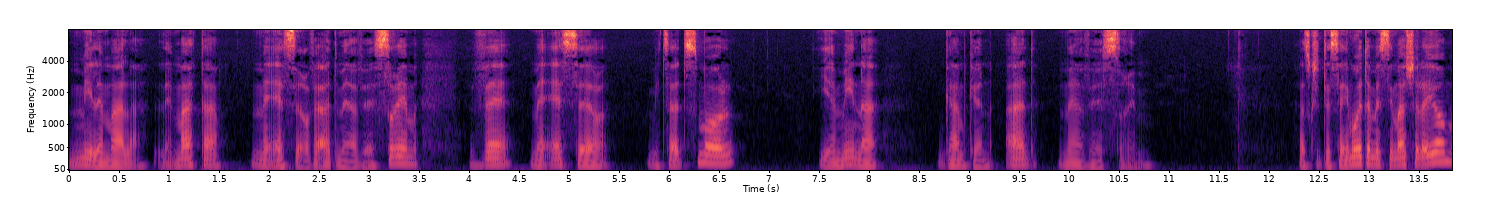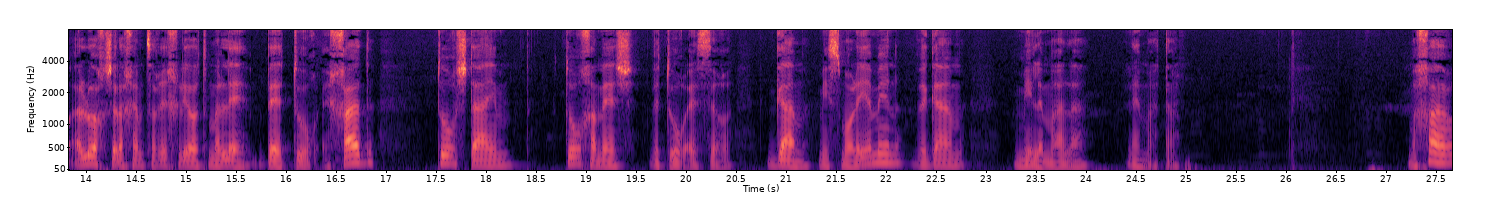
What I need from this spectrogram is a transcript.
מלמעלה למטה, מ-10 ועד 120, ומ-10 מצד שמאל, ימינה, גם כן עד 120. אז כשתסיימו את המשימה של היום, הלוח שלכם צריך להיות מלא בטור 1, טור 2, טור 5 וטור 10, גם משמאל לימין וגם מלמעלה למטה. מחר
